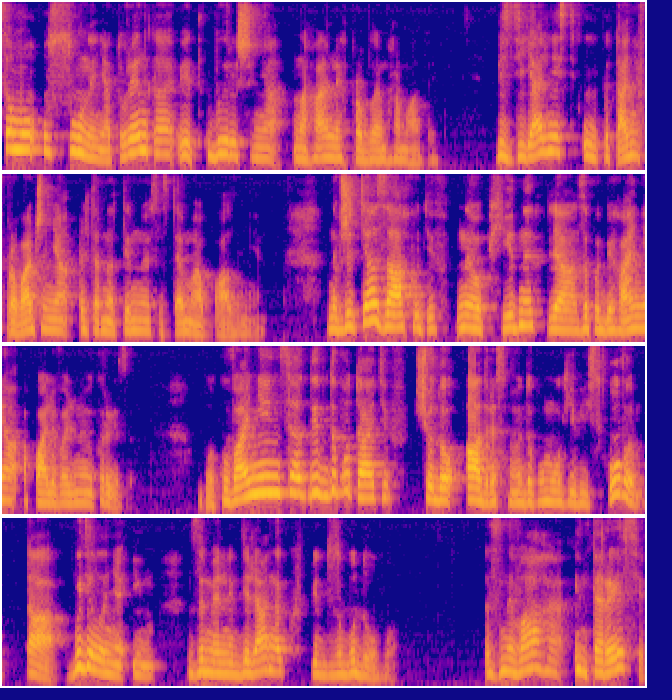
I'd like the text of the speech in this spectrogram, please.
самоусунення Туренка від вирішення нагальних проблем громади, бездіяльність у питанні впровадження альтернативної системи опалення, невжиття заходів, необхідних для запобігання опалювальної кризи, блокування ініціатив депутатів щодо адресної допомоги військовим та виділення їм земельних ділянок під забудову. Зневага інтересів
